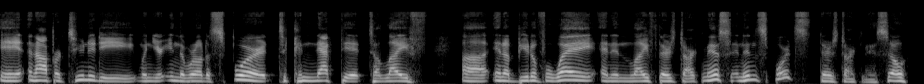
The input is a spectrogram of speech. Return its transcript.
a, an opportunity when you're in the world of sport to connect it to life uh, in a beautiful way. And in life, there's darkness, and in sports, there's darkness. So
